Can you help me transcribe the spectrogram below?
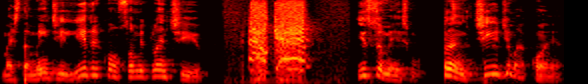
mas também de livre consumo e plantio. É o quê? Isso mesmo, plantio de maconha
